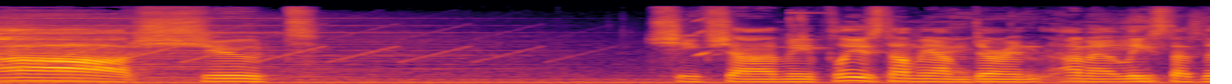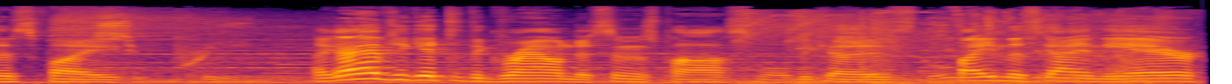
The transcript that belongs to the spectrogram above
Oh shoot. Cheap shot at me. Please tell me I'm during I'm at least at this fight. Like I have to get to the ground as soon as possible because fighting this guy in the air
